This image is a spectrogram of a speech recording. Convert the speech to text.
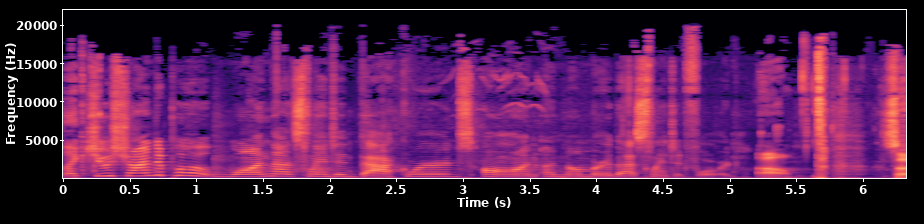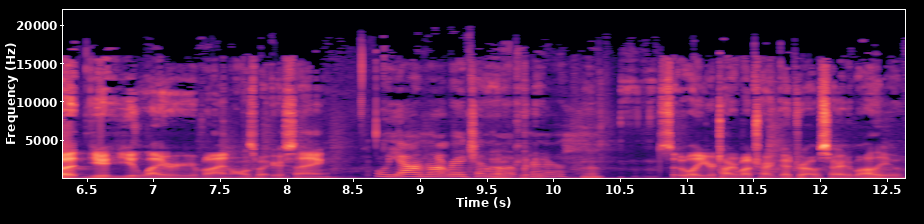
Like She was trying to put one that slanted backwards on a number that slanted forward. Oh, so you you layer your vinyl is what you're saying. Well, yeah, I'm not rich. I don't have a printer. Mm-hmm. So well, you're talking about Trent Goodrow. Sorry to bother you.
